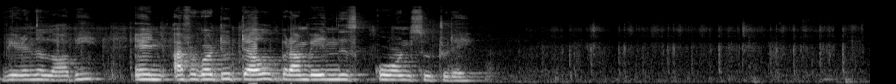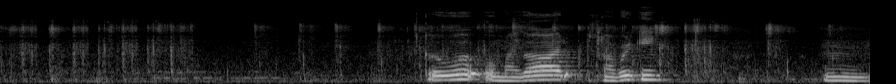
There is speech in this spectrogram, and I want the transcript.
We're in the lobby, and I forgot to tell, but I'm wearing this corn suit today. Go up. Oh my god, it's not working. Hmm.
